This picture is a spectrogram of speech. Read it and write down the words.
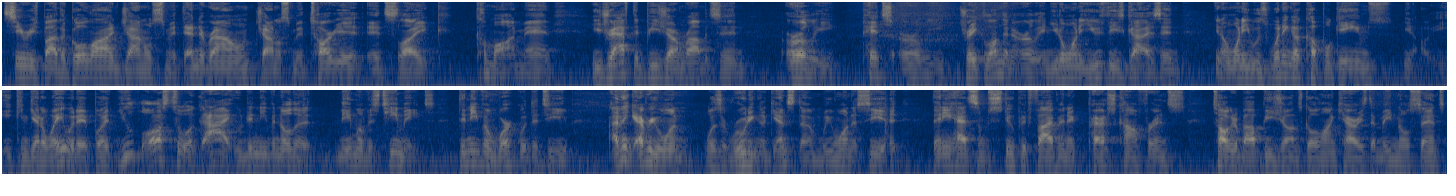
series by the goal line, Jonnu Smith end around, Jonnu Smith target. It's like, come on, man. You drafted Bijan Robinson early, Pitts early, Drake London early, and you don't want to use these guys. And you know, when he was winning a couple games, you know, he can get away with it. But you lost to a guy who didn't even know the name of his teammates, didn't even work with the team. I think everyone was rooting against them. We want to see it. Then he had some stupid five minute press conference talking about Bijan's goal line carries that made no sense.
